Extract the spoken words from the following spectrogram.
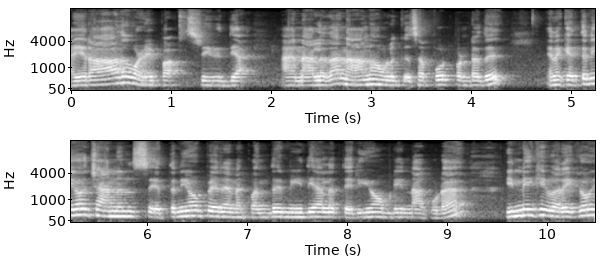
அயராத உழைப்பா ஸ்ரீவித்யா. அதனால தான் நானும் அவளுக்கு சப்போர்ட் பண்ணுறது எனக்கு எத்தனையோ சேனல்ஸ் எத்தனையோ பேர் எனக்கு வந்து மீடியாவில் தெரியும் அப்படின்னா கூட இன்றைக்கி வரைக்கும்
